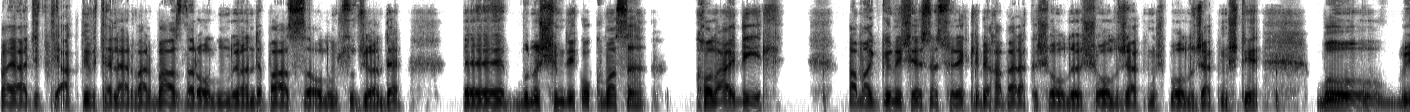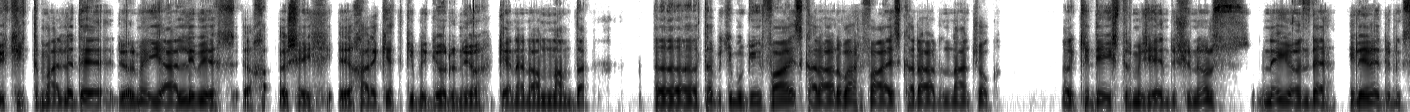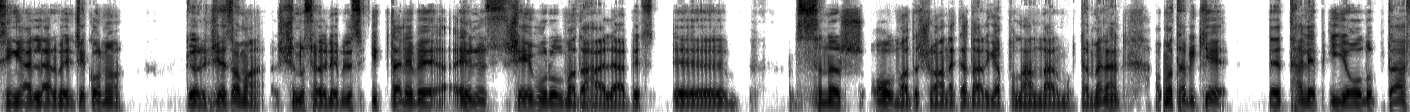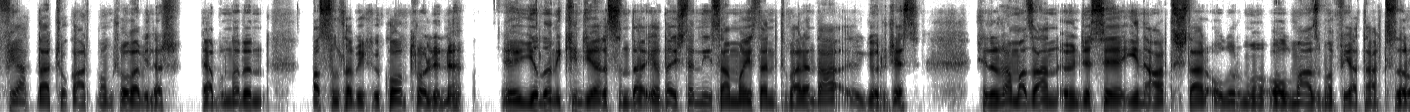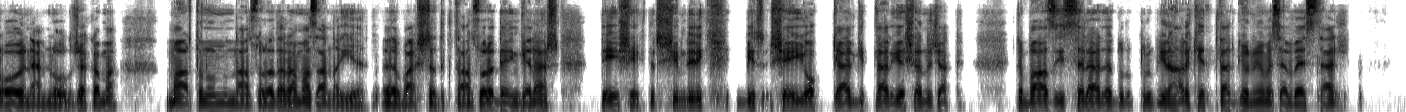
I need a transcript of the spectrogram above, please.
bayağı ciddi aktiviteler var. Bazıları olumlu yönde, bazısı olumsuz yönde. E, bunu şimdilik okuması kolay değil. Ama gün içerisinde sürekli bir haber akışı oluyor. Şu olacakmış, bu olacakmış diye. Bu büyük ihtimalle de diyorum ya yerli bir şey e, hareket gibi görünüyor genel anlamda. Ee, tabii ki bugün faiz kararı var. Faiz kararından çok e, ki değiştirmeyeceğini düşünüyoruz. Ne yönde ileri dönük sinyaller verecek onu göreceğiz ama şunu söyleyebiliriz. İlk talebe henüz şey vurulmadı hala bir e, sınır olmadı şu ana kadar yapılanlar muhtemelen. Ama tabii ki e, talep iyi olup da fiyatlar çok artmamış olabilir. Ya bunların asıl tabii ki kontrolünü e, yılın ikinci yarısında ya da işte Nisan Mayıs'tan itibaren daha e, göreceğiz. Şimdi Ramazan öncesi yine artışlar olur mu olmaz mı fiyat artışları o önemli olacak ama Mart'ın onundan sonra da Ramazan ayı e, başladıktan sonra dengeler değişecektir. Şimdilik bir şey yok gelgitler yaşanacak. İşte bazı hisselerde durup durup yine hareketler görünüyor mesela Vestel.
